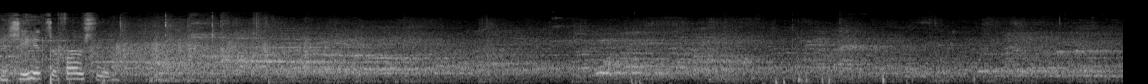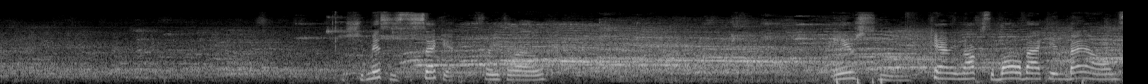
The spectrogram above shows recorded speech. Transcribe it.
And she hits her first one. Misses the second free throw. Anderson County knocks the ball back in bounds.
